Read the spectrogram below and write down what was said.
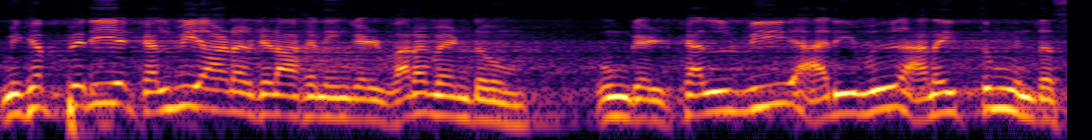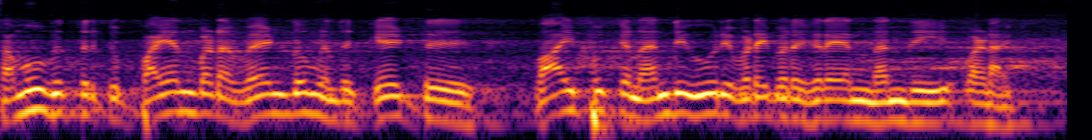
மிகப்பெரிய கல்வியாளர்களாக நீங்கள் வர வேண்டும். உங்கள் கல்வி அறிவு அனைத்தும் இந்த சமூகத்திற்கு பயன்பட வேண்டும் என்று கேட்டு வாய்ப்புக்கு நன்றி கூறி விடைபெறுகிறேன். நன்றி வணக்கம்.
